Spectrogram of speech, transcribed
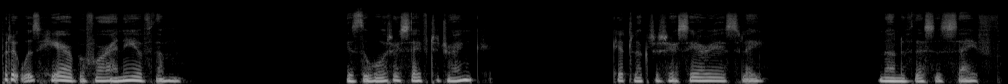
but it was here before any of them. Is the water safe to drink? Kit looked at her seriously. None of this is safe.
